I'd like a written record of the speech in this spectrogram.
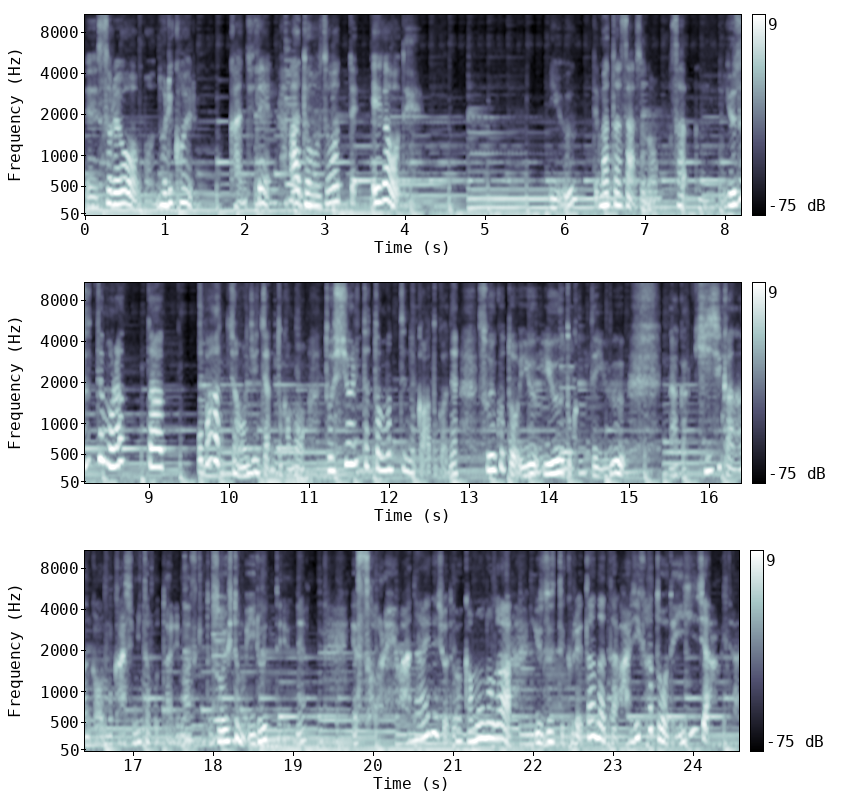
えそれをもう乗り越える感じで「あどうぞ」って笑顔で言うでまたさそのさ譲ってもらったおばあちゃんおじいちゃんとかも年寄りだと思ってんのかとかねそういうことを言う言うとかっていうなんか記事かなんかを昔見たことありますけどそういう人もいるっていうね。いやそれはないでしょ若者が譲ってくれたんだったらありがとうでいいじゃんみたいな。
